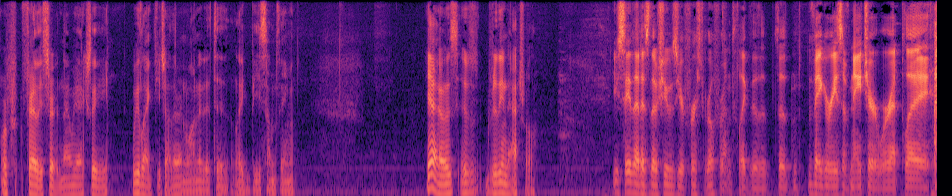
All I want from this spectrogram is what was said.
were fairly certain that we actually we liked each other and wanted it to like be something. Yeah it was it was really natural. You say that as though she was your first girlfriend, like the the vagaries of nature were at play.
